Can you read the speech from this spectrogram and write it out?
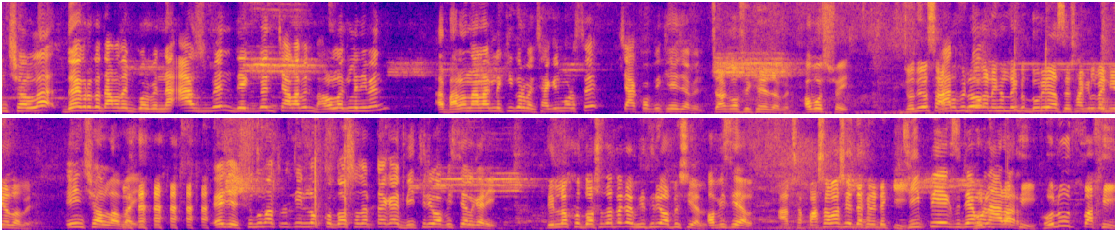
ইনশাল্লাহ। দয়া করে কেউ দামাদামি করবেন না। আসবেন দেখবেন চালাবেন ভালো লাগলে নেবেন। আর ভালো না লাগলে কি করবেন? সাইকেল মোটরসে চা কফি খেয়ে যাবেন। চা কফি খেয়ে যাবেন। অবশ্যই। যদিও চা কফির দোকান এখান থেকে একটু দূরে আছে শাকিল ভাই নিয়ে যাবে। ইনশাল্লাহ ভাই। এই যে শুধুমাত্র তিন লক্ষ দশ হাজার টাকায় থ্রি অফিসিয়াল গাড়ি। তিন লক্ষ দশ হাজার টাকা ভিতরে অফিসিয়াল অফিসিয়াল আচ্ছা পাশাপাশি দেখেন এটা কি? জিপিএক্স যেমন আর আর। হলুদ পাখি।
